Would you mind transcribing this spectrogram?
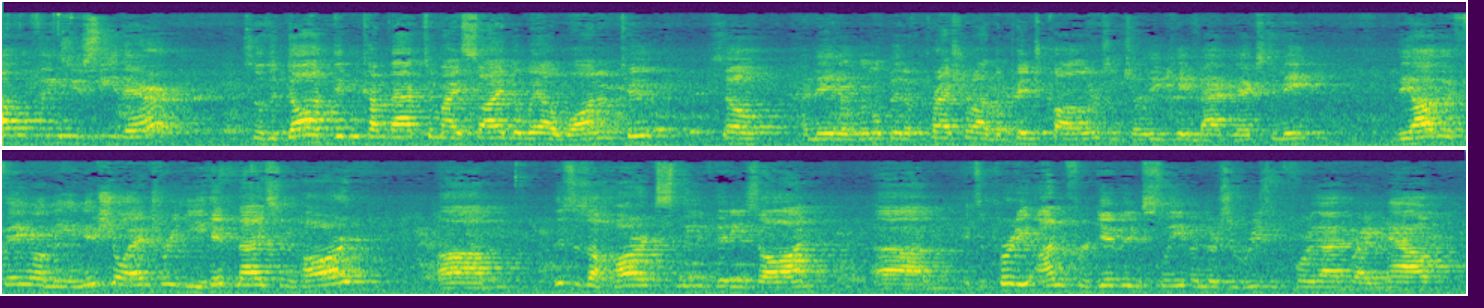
couple things you see there. So the dog didn't come back to my side the way I want him to. So I made a little bit of pressure on the pinch collars until he came back next to me. The other thing on the initial entry, he hit nice and hard. Um, this is a hard sleeve that he's on. Um, it's a pretty unforgiving sleeve and there's a reason for that right now.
